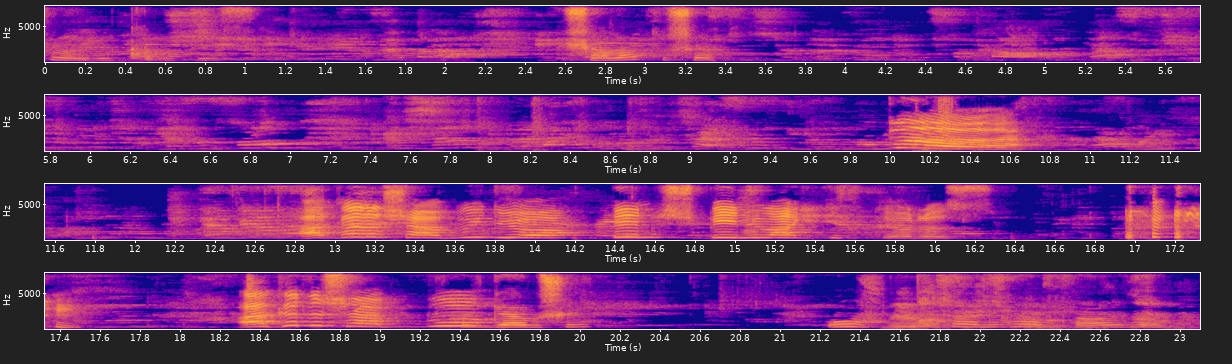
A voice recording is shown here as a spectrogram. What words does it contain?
Şöyle kırıyoruz. İnşallah düşer. Arkadaşlar video 5000 like istiyoruz. Arkadaşlar bu Gel bir şey. Of Meyve suyu tane geldi. mi?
